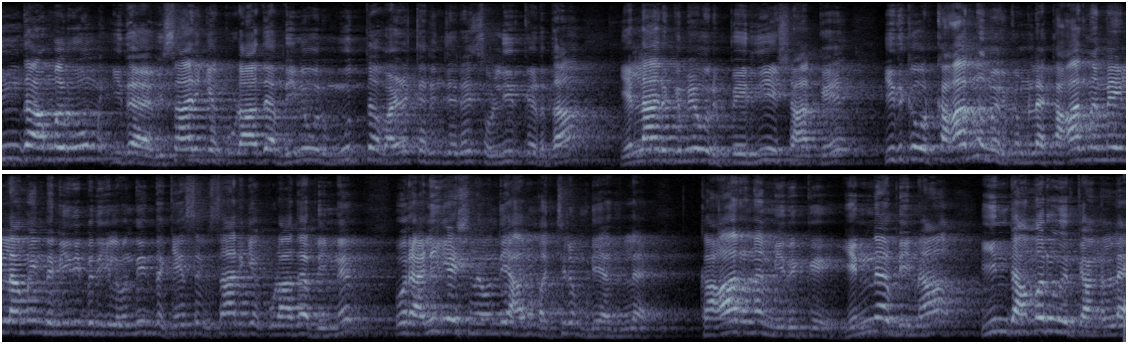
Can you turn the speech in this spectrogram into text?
இந்த அமர்வும் இதை விசாரிக்க கூடாது அப்படின்னு ஒரு மூத்த வழக்கறிஞரே சொல்லியிருக்கிறது தான். எல்லாருக்குமே ஒரு பெரிய ஷாக்கு இதுக்கு ஒரு காரணம் இருக்கும்ல. காரணமே இல்லாமல் இந்த நீதிபதிகள் வந்து இந்த கேஸை விசாரிக்க கூடாது அப்படின்னு ஒரு அலிகேஷனை வந்து யாரும் வச்சிட முடியாதுல்ல. காரணம் இருக்கு. என்ன அப்படின்னா இந்த அமர்வு இருக்காங்கல்ல.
